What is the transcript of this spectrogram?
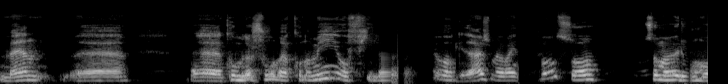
Men eh, eh kombinasjon av økonomi og filosofi der, som jeg var inne på, så, så må vi rom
